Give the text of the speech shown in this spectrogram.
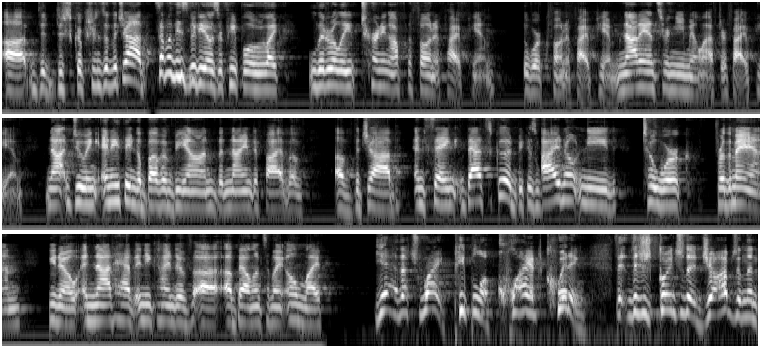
uh, the descriptions of the job. Some of these videos are people who are like literally turning off the phone at 5 p.m., the work phone at 5 p.m., not answering email after 5 p.m., not doing anything above and beyond the 9 to 5 of, of the job, and saying, that's good because I don't need to work for the man, you know, and not have any kind of uh, a balance in my own life. Yeah, that's right. People are quiet quitting. They're just going to their jobs and then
